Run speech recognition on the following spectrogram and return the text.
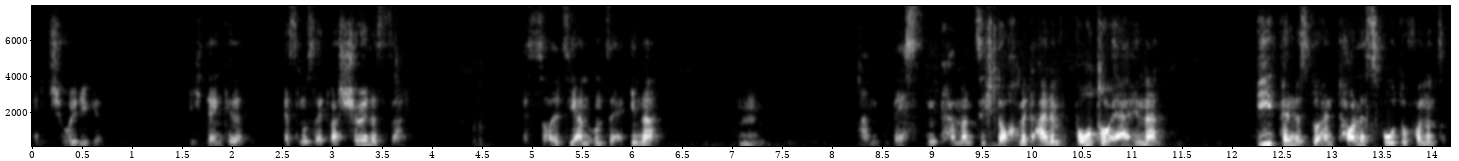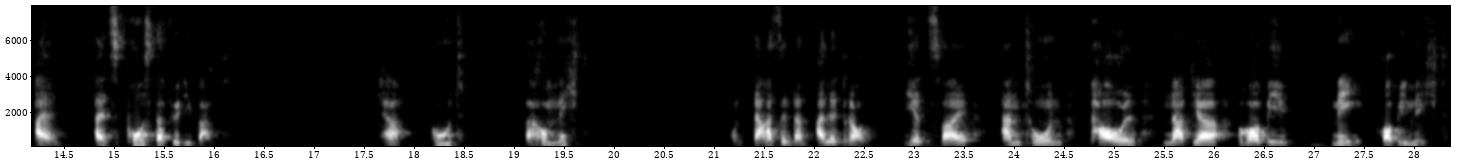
Entschuldige. Ich denke, es muss etwas Schönes sein. Es soll sie an uns erinnern. Hm. Am besten kann man sich doch mit einem Foto erinnern. Wie findest du ein tolles Foto von uns allen als Poster für die Wand? Ja, gut. Warum nicht? Und da sind dann alle drauf. Wir zwei, Anton, Paul, Nadja, Robby. Nee, Robby nicht.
